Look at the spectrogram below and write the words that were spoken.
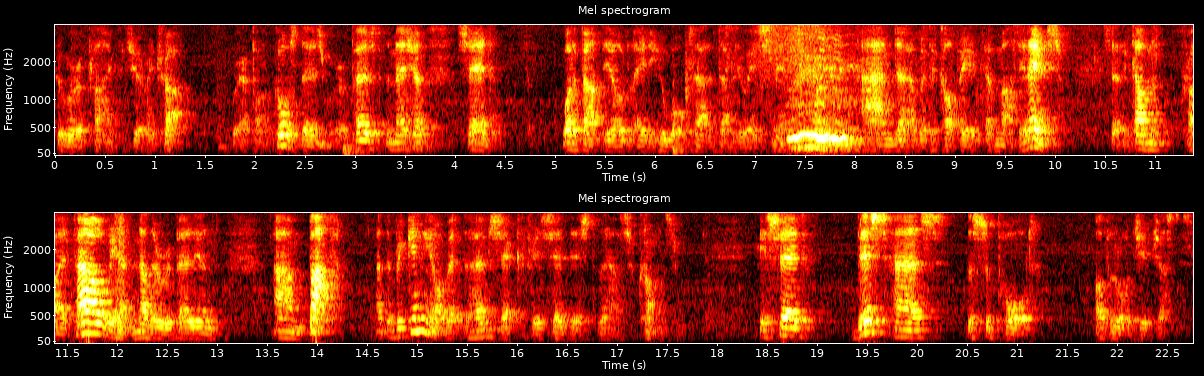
who were applying for jury trial. Whereupon, of course, those who were opposed to the measure said, what about the old lady who walks out of W.H. Smith and uh, with a copy of Martin Amis? So the government cried foul, we had another rebellion, um, but at the beginning of it, the Home Secretary said this to the House of Commons. He said, this has the support of the Lord Chief Justice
